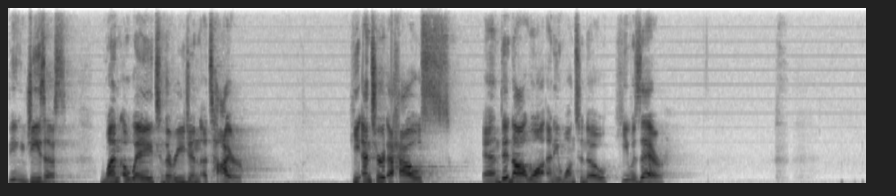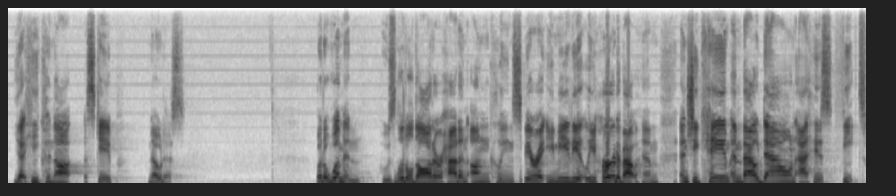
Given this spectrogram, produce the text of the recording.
being Jesus, went away to the region of Tyre. He entered a house and did not want anyone to know he was there. Yet he could not escape notice. But a woman whose little daughter had an unclean spirit immediately heard about him, and she came and bowed down at his feet.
